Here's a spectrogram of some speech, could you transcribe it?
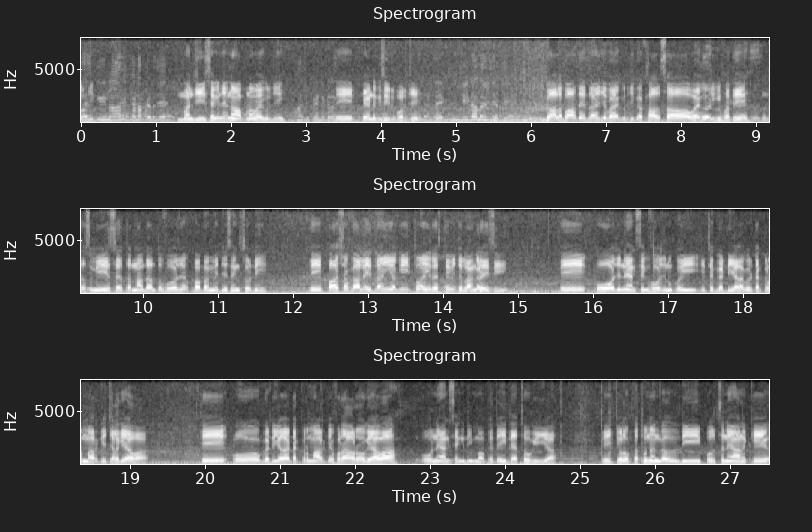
ਭਾਈ ਕੀ ਨਾਂ ਹੈ ਕਿਹੜਾ ਪਿੰਡ ਜੇ? ਮਨਜੀਤ ਸਿੰਘ ਜੀ ਨਾਂ ਆਪਣਾ ਵਾਹਿਗੁਰੂ ਜੀ। ਹਾਂਜੀ ਪਿੰਡ ਕਿਹੜਾ ਤੇ ਪਿੰਡ ਘਸੀਟਪੁਰ ਜੇ। ਤੇ ਕੀ ਗੱਲ ਹੋਈ ਜੀ ਇੱਥੇ? ਗੱਲਬਾਤ ਇਦਾਂ ਜੀ ਵਾਹਿਗੁਰੂ ਜੀ ਕਾ ਖਾਲਸਾ ਵਾਹਿਗੁਰੂ ਜੀ ਕੀ ਫਤਿਹ। ਦਸਮੇਸ਼ ਤਰਨਾ ਦਲ ਤੋਂ ਫੌਜ ਬਾਬਾ ਮੇਜਰ ਸਿੰਘ ਸੋਢੀ। ਤੇ ਪਾਸ਼ੋ ਗੱਲ ਇਦਾਂ ਹੀ ਆ ਕਿ ਇੱਥੋਂ ਅਸੀਂ ਰਸਤੇ ਵਿੱਚ ਲੰਘ ਰਹੇ ਸੀ। ਤੇ ਫੌਜ ਨਿਹੰਗ ਸਿੰਘ ਫੌਜ ਨੂੰ ਕੋਈ ਇੱਥੇ ਗੱਡੀ ਵਾਲਾ ਕੋਈ ਟੱਕਰ ਮਾਰ ਕੇ ਚਲ ਗਿਆ ਵਾ। ਤੇ ਉਹ ਗੱਡੀ ਵਾਲਾ ਟੱਕਰ ਮਾਰ ਕੇ ਫਰਾਰ ਹੋ ਗਿਆ ਵਾ। ਤੇ ਉਹ ਨਿਹੰਗ ਸਿੰਘ ਦੀ ਮੌਕੇ ਤੇ ਹੀ ਡੈਥ ਹੋ ਗਈ ਆ। ਤੇ ਚਲੋ ਕਥੂ ਨੰਗਲ ਦੀ ਪੁਲਿਸ ਨੇ ਆਣ ਕੇ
